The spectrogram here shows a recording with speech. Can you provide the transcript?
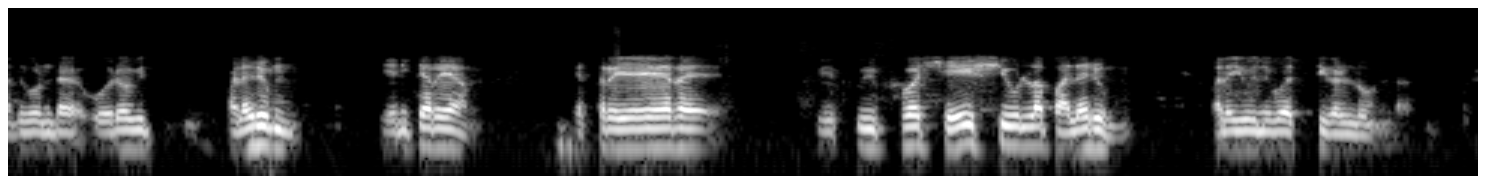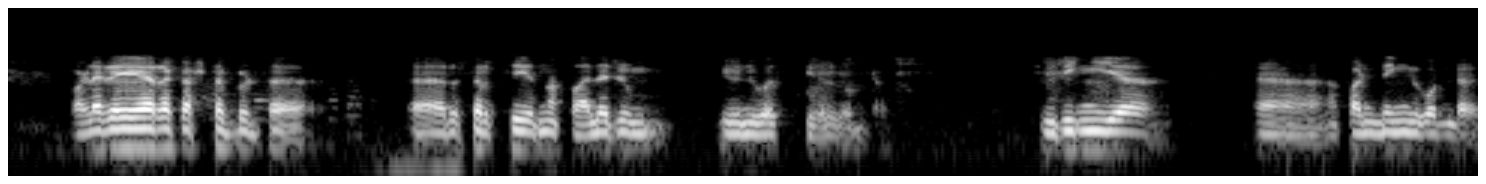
അതുകൊണ്ട് ഓരോ പലരും എനിക്കറിയാം എത്രയേറെ വിഭവശേഷിയുള്ള പലരും പല യൂണിവേഴ്സിറ്റികളിലും ഉണ്ട്. വളരെയേറെ കഷ്ടപ്പെട്ട് റിസർച്ച് ചെയ്യുന്ന പലരും യൂണിവേഴ്സിറ്റികളിലുണ്ട്. ചുരുങ്ങിയ ഫണ്ടിങ് കൊണ്ട്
